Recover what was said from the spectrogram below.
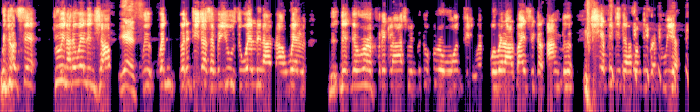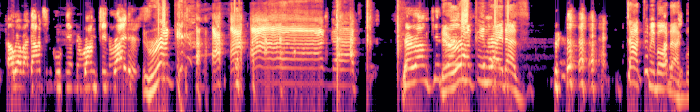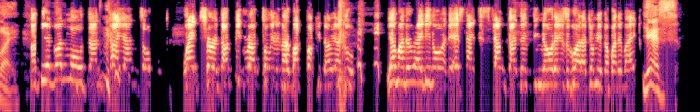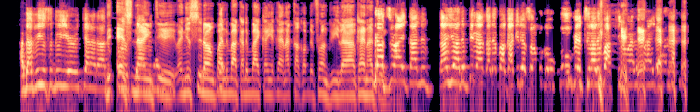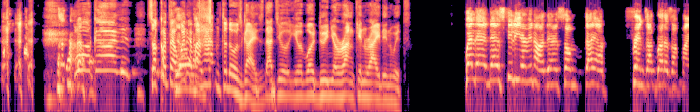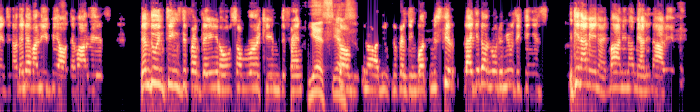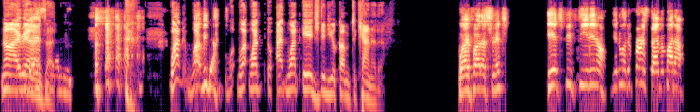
we just say, in at the welding shop. Yes. We, when, when the teachers have to use the welding and, and well, the, the, work for the class we do for one thing. We, we will our bicycle angle, shape it in some different way. Cause we have a dancing group named the Ranking Riders. Ranking. God. The Ranking The Riders. Ranking Riders. Talk to me about I that, boy. I be a good mouth and tie and some white shirt and big rag towel in our back pocket that we are do. yeah, man, the ride, you know, the S90 skank and then thing they they used to go out of Jamaica on the bike. Yes. And that we used to do here in Canada. The, the S90, when you sit down on the back of the bike and you kind of cock up the front wheel, all kind of That's thing. right. And, the, and you have the pillars at the back. I give you some movement in the back, you know, oh, God. So, Cutta, yeah, whatever right. happened to those guys that you, you were doing your ranking riding with? Well, they're, they're still here, you know, and there's some, they are friends and brothers of mine, you know, they never leave me out. Them always them doing things differently, you know, some working different. Yes, yes. Some, you know, different thing. But me still, like, you don't know the music thing is, it in a me, you know, born in a me and in a No, I realize that. what, what, what, what, at what age did you come to Canada? Why, Father Stretch? Age 15, you know. You know, the first time my mother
